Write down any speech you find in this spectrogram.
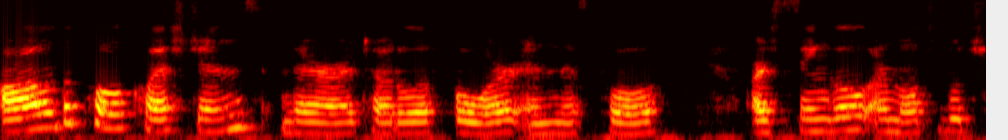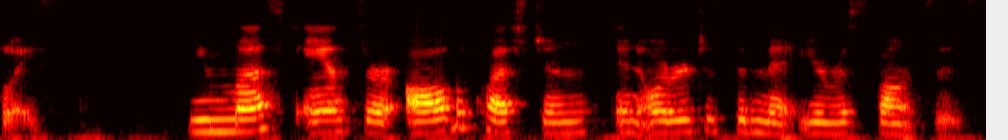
All of the poll questions, there are a total of four in this poll, are single or multiple choice. You must answer all the questions in order to submit your responses.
